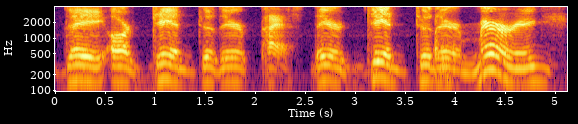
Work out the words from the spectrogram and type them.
they are dead to their past. They are dead to their marriage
